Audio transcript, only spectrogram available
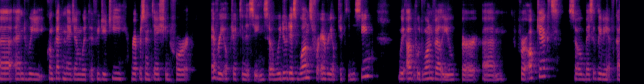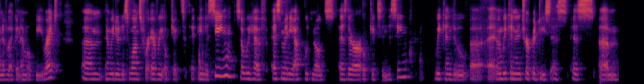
uh, and we concatenate them with a VGG representation for every object in the scene. So we do this once for every object in the scene we output one value per, um, per object. So basically we have kind of like an MLP, right? Um, and we do this once for every object in the scene. So we have as many output nodes as there are objects in the scene. We can do, uh, and we can interpret these as, as um,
